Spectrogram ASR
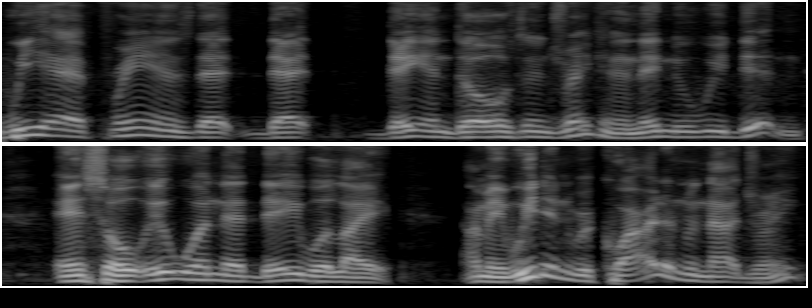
we had friends that that they indulged in drinking and they knew we didn't. And so it wasn't that they were like, I mean, we didn't require them to not drink.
